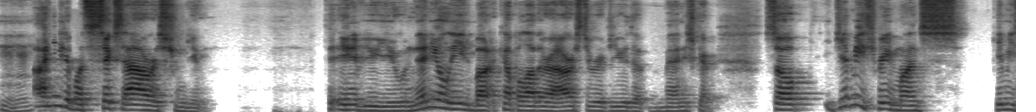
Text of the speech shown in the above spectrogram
Mhm. I need about six hours from you to interview you, and then you'll need about a couple other hours to review the manuscript. So give me three months, give me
